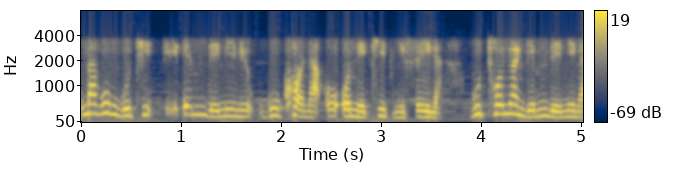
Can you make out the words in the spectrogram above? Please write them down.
nakungukuthi emndenini kukhona one-kidney failure. Kuthonywa ngemndenini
